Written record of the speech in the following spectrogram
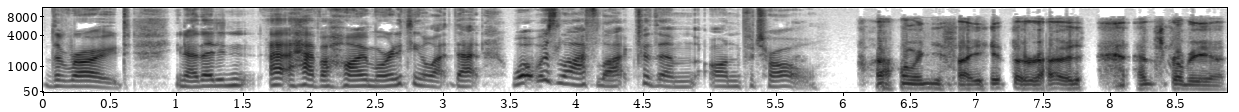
the road. You know, they didn't uh, have a home or anything like that. What was life like for them on patrol? When you say hit the road, that's probably a,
